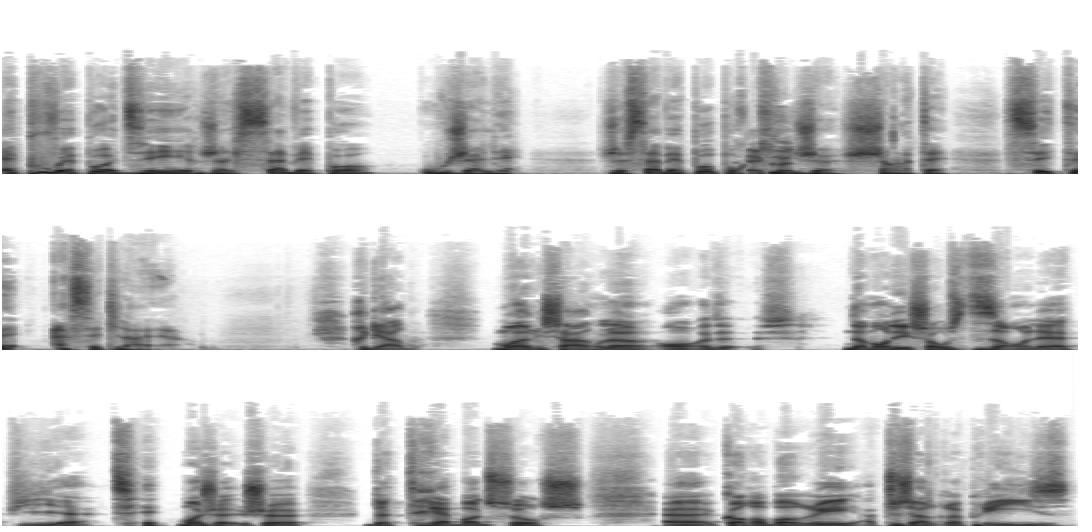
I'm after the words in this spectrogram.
elle pouvait pas dire je le savais pas où j'allais. Je savais pas pour qui je chantais. C'était assez clair. Regarde, moi, Richard, là, on, euh, nommons les choses, disons-les, puis euh, moi, je, de très bonnes sources, euh, à plusieurs reprises.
